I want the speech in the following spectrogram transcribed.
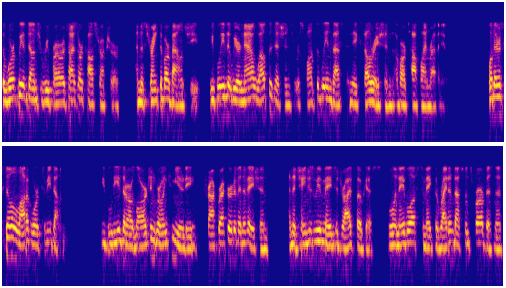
the work we have done to reprioritize our cost structure, and the strength of our balance sheet, we believe that we are now well-positioned to responsibly invest in the acceleration of our top-line revenue. While there is still a lot of work to be done, we believe that our large and growing community, track record of innovation, and the changes we have made to drive focus will enable us to make the right investments for our business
